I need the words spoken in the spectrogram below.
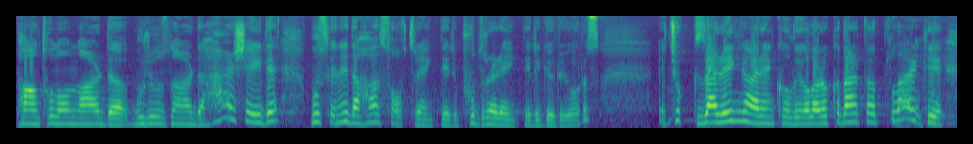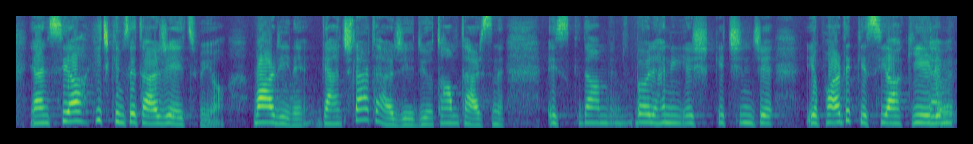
pantolonlarda, bluzlarda her şeyde bu sene daha soft renkleri, pudra renkleri görüyoruz. E, Çok güzel rengarenk oluyorlar. O kadar tatlılar ki. Yani siyah hiç kimse tercih etmiyor. Var yine. Gençler tercih ediyor tam tersine. Eskiden böyle hani yaş geçince yapardık ya siyah giyelim. Evet.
